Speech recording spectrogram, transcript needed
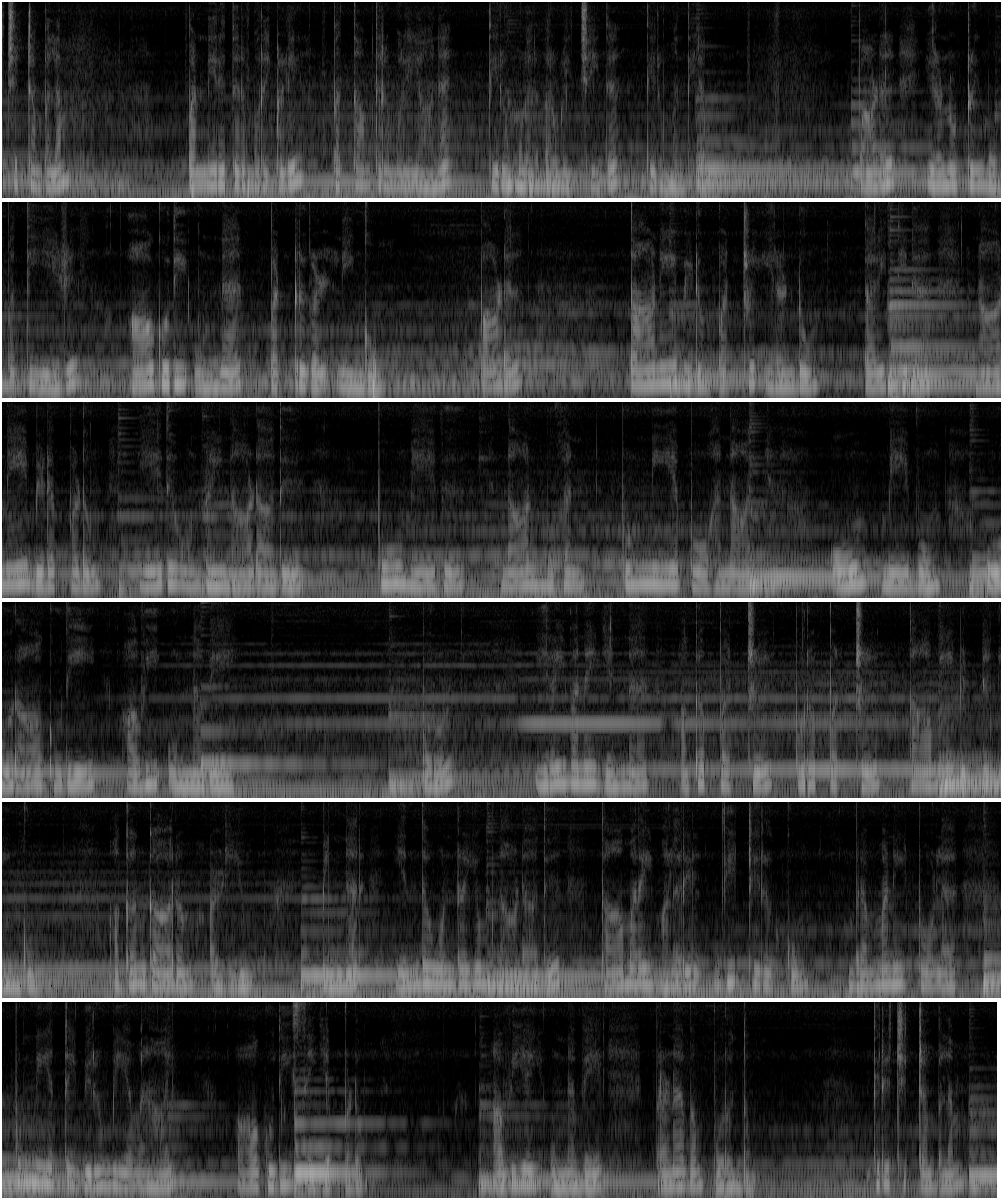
திருச்சிற்றம்பலம் பன்னிரு திருமுறைகளில் பத்தாம் திருமுறையான திருமுலர் அருளிச் செய்த திருமந்திரம். பாடல் இருநூற்றி முப்பத்தி ஏழு ஆகுதி உண்ண பற்றுகள் நீங்கும் பாடல் தானே விடும் பற்று இரண்டும் தரித்திட நானே விடப்படும் ஏது ஒன்றை நாடாது. பூமேவு நான் முகன் புண்ணிய போகனாய் ஓம் மேவும் குதி அவி உண்ணவே. பொருள் இறைவனை என்ன அகப்பற்று புறப்பற்று தாமே விட்டு நீங்கும் அகங்காரம் அழியும். பின்னர் எந்த ஒன்றையும் நாடாது தாமரை மலரில் வீற்றிருக்கும் பிரம்மனைப் போல புண்ணியத்தை விரும்பியவனாய் ஆகுதி செய்யப்படும். அவியை உண்ணவே பிரணவம் பொருந்தும். திருச்சிற்றம்பலம்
